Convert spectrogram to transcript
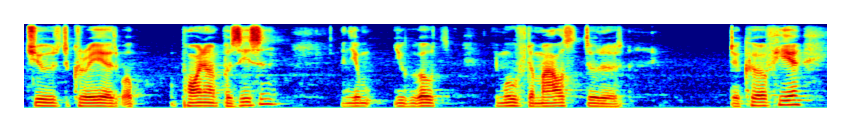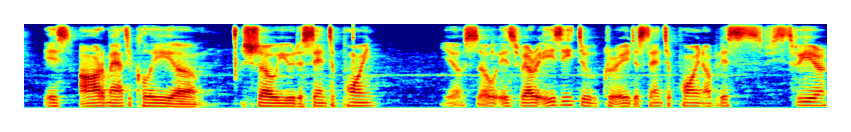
choose to create a, point on position and you you go you move the mouse to the the curve here is automatically uh, show you the center point. Yeah so it's very easy to create the center point of this sphere.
